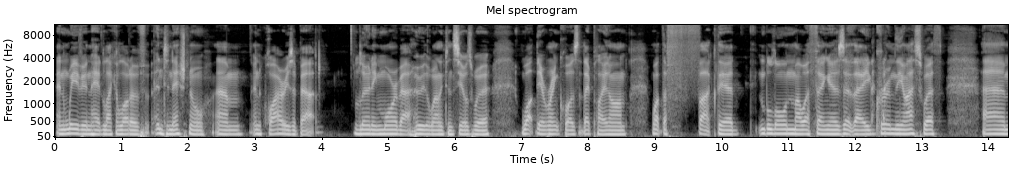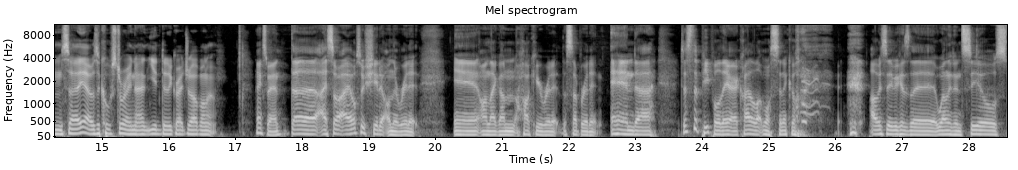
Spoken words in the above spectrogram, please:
and we even had like a lot of international um, inquiries about learning more about who the Wellington Seals were, what their rink was that they played on, what the fuck their lawnmower thing is that they groom the ice with. Um, so yeah, it was a cool story. and you did a great job on it. Thanks, man. The I saw I also shared it on the Reddit and on like on hockey Reddit, the subreddit, and uh, just the people there are quite a lot more cynical. Obviously, because the Wellington Seals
